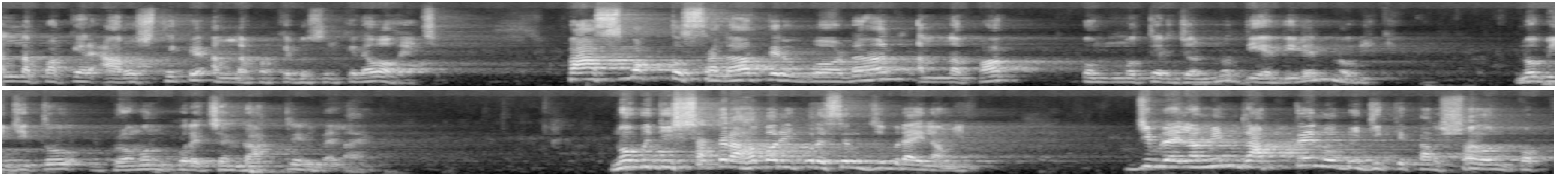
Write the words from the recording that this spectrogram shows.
আল্লাহ পাকের আরশ থেকে আল্লাহ পাকের রসুলকে দেওয়া হয়েছে। পাঁচ বক্ত সালাতের বর্ডার আল্লাহ পাক উম্মতের জন্য দিয়ে দিলেন নবীকে। নবীজি তো ভ্রমণ করেছেন রাত্রের বেলায়। নবীজির সাথে রাহাবারি করেছেন জিব্রাইল আমিন। জিব্রাইল আমিন রাত্রে নবীজিকে তার শয়ন কক্ষ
